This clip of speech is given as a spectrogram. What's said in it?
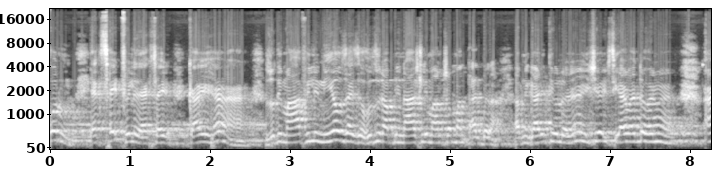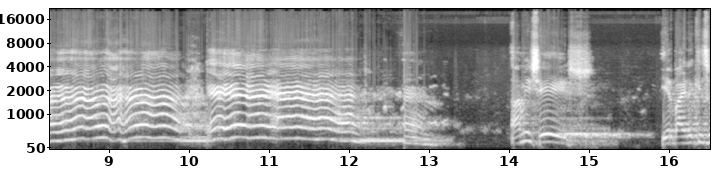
করুন এক সাইড ফেলে এক সাইড কাই হ্যাঁ যদি মাহফিলে নিয়েও যায় যে হুজুর আপনি না আসলে মান সম্মান থাকবে না আপনি গাড়িতে হলো হ্যাঁ এসে চেয়ার বাধ্য হয় আমি শেষ এর বাইরে কিছু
